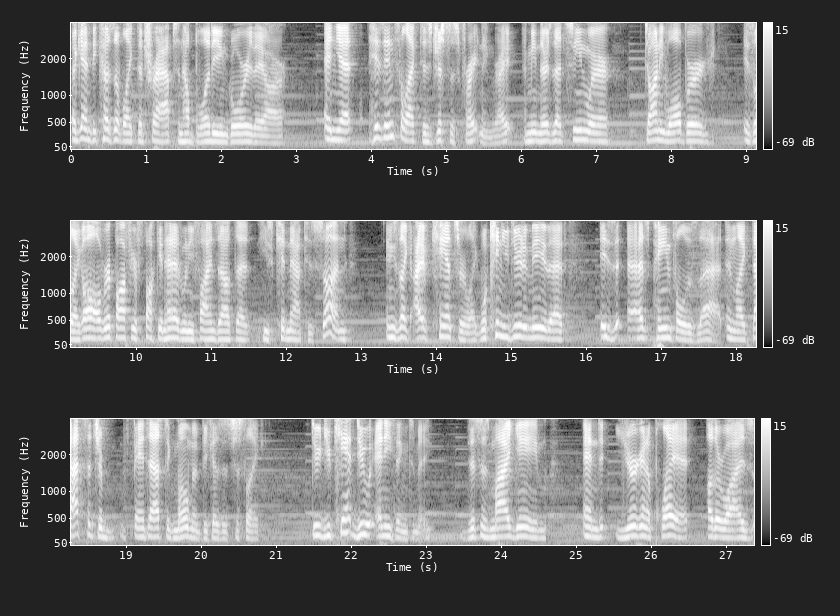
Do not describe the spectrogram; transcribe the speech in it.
Again, because of like the traps and how bloody and gory they are. And yet his intellect is just as frightening, right? I mean, there's that scene where Donnie Wahlberg is like, oh, I'll rip off your fucking head when he finds out that he's kidnapped his son. And he's like, I have cancer. Like, what can you do to me that is as painful as that? And like, that's such a fantastic moment because it's just like, dude, you can't do anything to me this is my game and you're going to play it. Otherwise,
